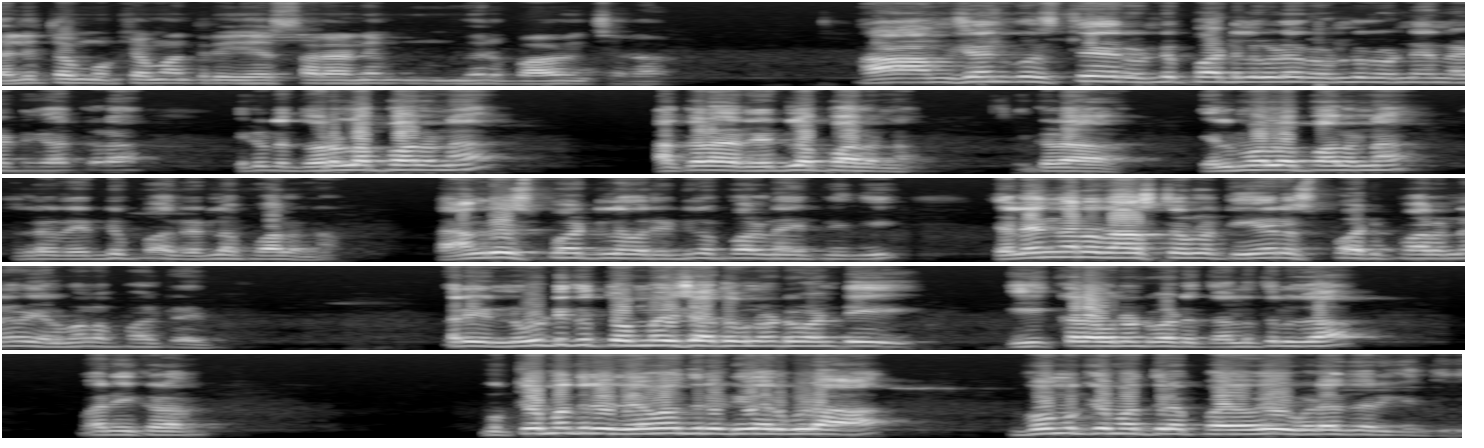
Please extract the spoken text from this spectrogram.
దళిత ముఖ్యమంత్రి చేస్తారని మీరు భావించరా? ఆ అంశానికి వస్తే రెండు పార్టీలు కూడా రెండు రెండు అన్నట్టుగా అక్కడ ఇక్కడ దొరల పాలన అక్కడ రెడ్ల పాలన. ఇక్కడ ఎల్మల పాలన అక్కడ రెడ్డి పా రెడ్ల పాలన. కాంగ్రెస్ పార్టీలో రెడ్డిల పాలన అయిపోయింది. తెలంగాణ రాష్ట్రంలో టీఆర్ఎస్ పార్టీ పాలన ఎల్మల పార్టీ అయిపోయింది. మరి నూటికి తొంభై శాతం ఉన్నటువంటి ఇక్కడ ఉన్నటువంటి దళితులుగా మరి ఇక్కడ ముఖ్యమంత్రి రేవంత్ రెడ్డి గారు కూడా ఉప ముఖ్యమంత్రి పదవి ఇవ్వడం జరిగింది.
